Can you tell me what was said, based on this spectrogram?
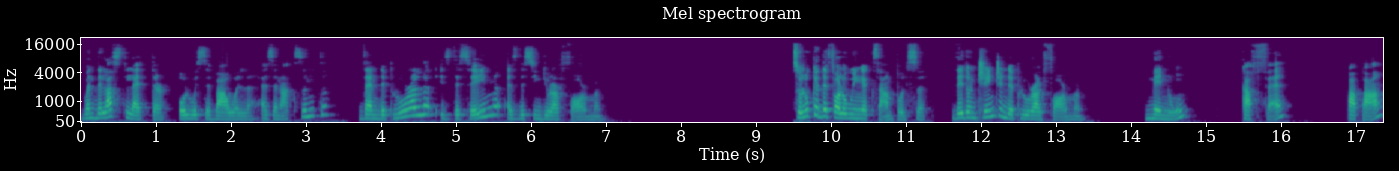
When the last letter always a vowel has an accent, then the plural is the same as the singular form. So look at the following examples. They don't change in the plural form. Menù, caffè, papà,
